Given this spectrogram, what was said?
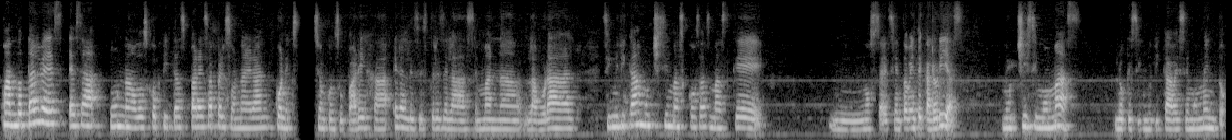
Cuando tal vez esa una o dos copitas para esa persona eran conexión con su pareja, era el desestrés de la semana laboral, significaba muchísimas cosas más que, mm, no sé, 120 calorías, muchísimo más lo que significaba ese momento.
